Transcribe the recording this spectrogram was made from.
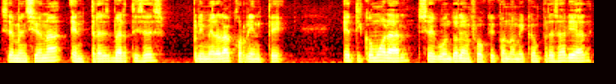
se menciona en tres vértices, primero la corriente ético-moral, segundo el enfoque económico empresarial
